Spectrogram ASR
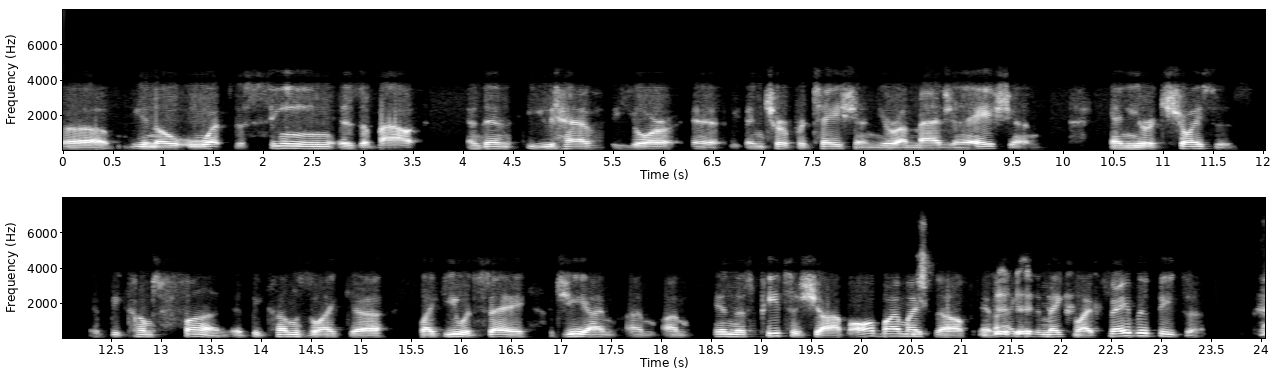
uh, you know what the scene is about, and then you have your uh, interpretation, your imagination, and your choices. It becomes fun. It becomes like uh, like you would say, "Gee, I'm I'm I'm in this pizza shop all by myself, and I get to make my favorite pizza."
